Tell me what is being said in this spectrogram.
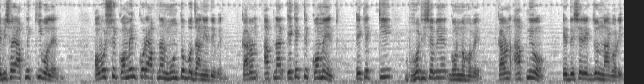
এ বিষয়ে আপনি কি বলেন? অবশ্যই কমেন্ট করে আপনার মন্তব্য জানিয়ে দেবেন। কারণ আপনার এক একটি কমেন্ট এক একটি ভোট হিসেবে গণ্য হবে। কারণ আপনিও এ দেশের একজন নাগরিক।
